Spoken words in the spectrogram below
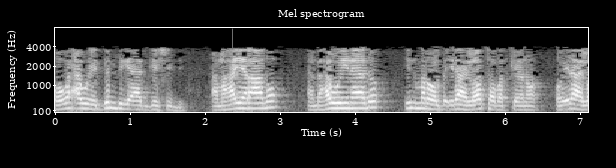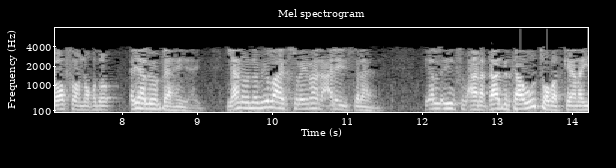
oo waxa weeye dembiga aad geshid ama ha yaraado ama ha weynaado in mar walba ilaahay loo toobad keeno oo ilaahay loo soo noqdo ayaa loo baahan yahay. Leannu nabiyullahi sulayman calayhi salaam allihii subxaana qaadirkaa uu toobad keenay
